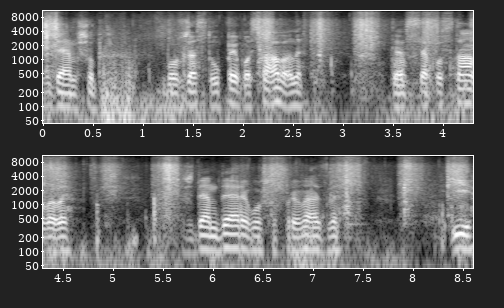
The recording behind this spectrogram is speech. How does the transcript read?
Ждемо, щоб, бо вже стовпи поставили. Те все поставили. Ждемо дерево, щоб привезли і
